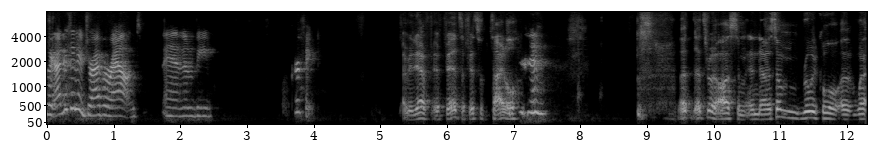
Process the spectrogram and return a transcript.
like I just need to drive around, and it'll be perfect. I mean, yeah, it fits. It fits with the title. that, that's really awesome. And uh, something really cool. Uh, when,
